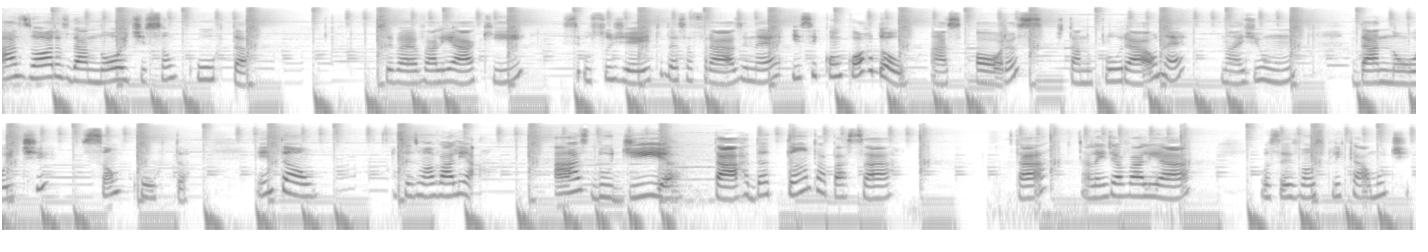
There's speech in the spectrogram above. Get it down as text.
as horas da noite são curtas. Você vai avaliar aqui o sujeito dessa frase, né? E se concordou. As horas, está no plural, né? Mais de um, da noite são curtas. Então, vocês vão avaliar. As do dia tarda tanto a passar, tá? Além de avaliar, vocês vão explicar o motivo.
